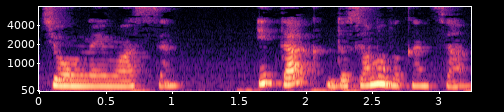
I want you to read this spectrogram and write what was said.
темной массы. И так до самого конца.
